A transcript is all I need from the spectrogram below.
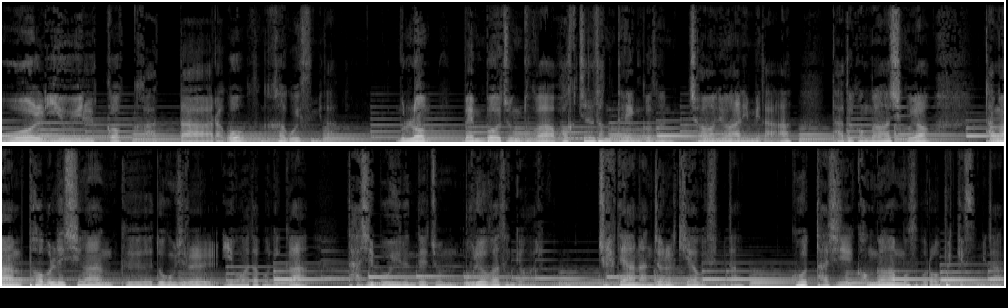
5월 이후일 것 같다라고 생각하고 있습니다. 물론 멤버 중 누가 확진 상태인 것은 전혀 아닙니다. 다들 건강하시고요. 다만 public한 그 녹음실을 이용하다 보니까 다시 모이는데 좀 우려가 생겨가지고 최대한 안전을 기하고 있습니다. 곧 다시 건강한 모습으로 뵙겠습니다.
